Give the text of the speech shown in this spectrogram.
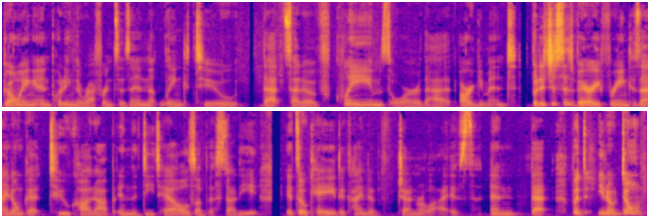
going and putting the references in that link to that set of claims or that argument. But it just is very freeing because I don't get too caught up in the details of the study it's okay to kind of generalize and that but you know don't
